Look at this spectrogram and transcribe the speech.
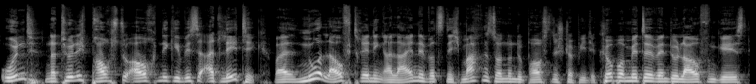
Und natürlich brauchst du auch eine gewisse Athletik, weil nur Lauftraining alleine wird's nicht machen, sondern du brauchst eine stabile Körpermitte, wenn du laufen gehst.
